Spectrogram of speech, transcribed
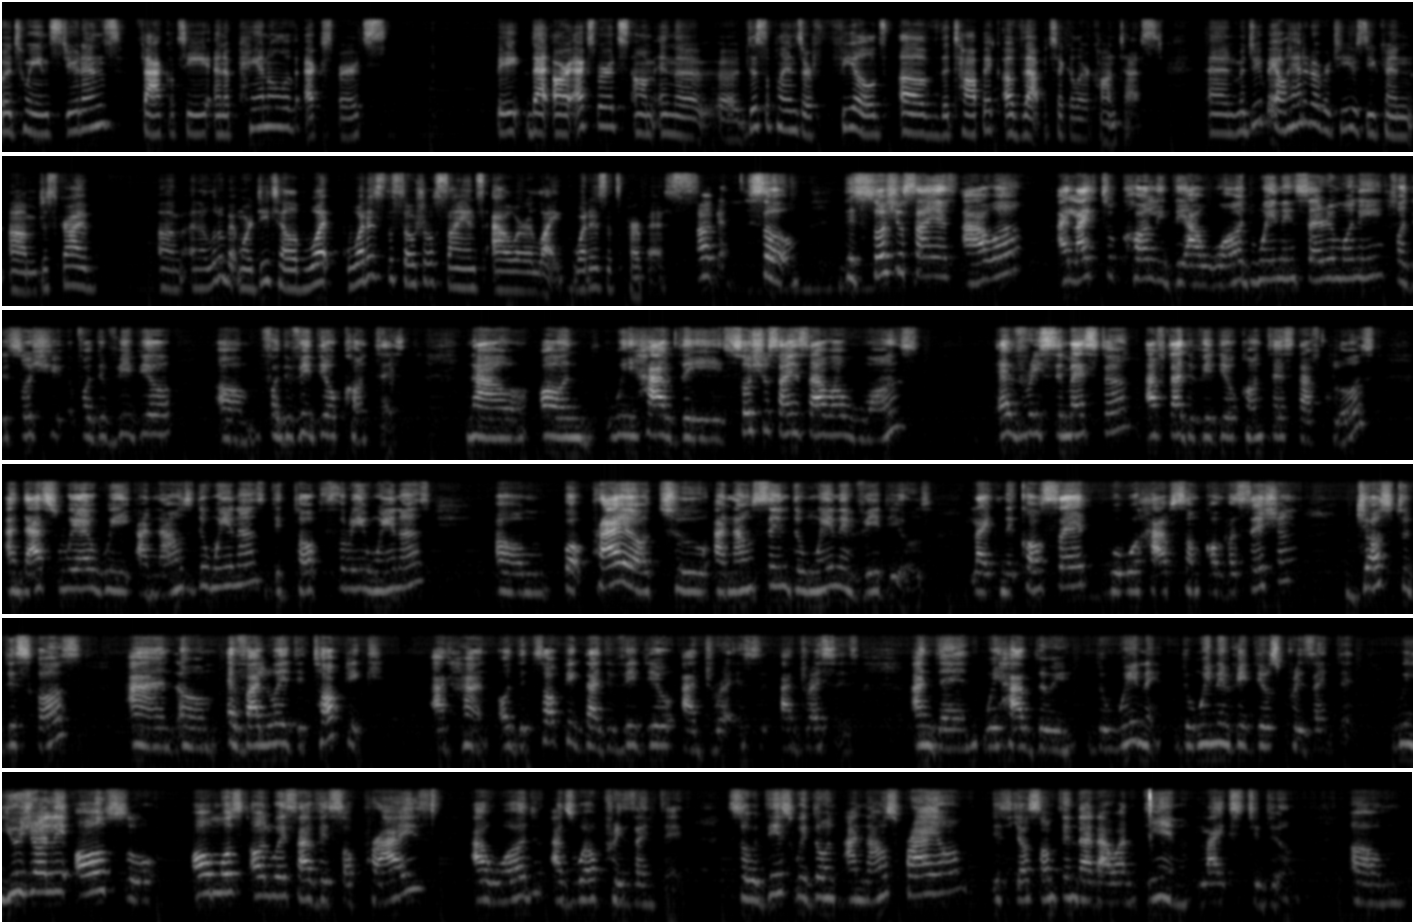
between students, faculty, and a panel of experts that are experts um, in the uh, disciplines or fields of the topic of that particular contest. And Madupe, I'll hand it over to you so you can um, describe um, in a little bit more detail of what what is the social science hour like? What is its purpose? Okay, so the social science hour, I like to call it the award-winning ceremony for the social for the video um, for the video contest. Now, on we have the social science hour once every semester after the video contest have closed, and that's where we announce the winners, the top three winners. Um, but prior to announcing the winning videos, like Nicole said, we will have some conversation just to discuss and um, evaluate the topic at hand or the topic that the video address addresses. And then we have the the winning the winning videos presented. We usually also almost always have a surprise award as well presented. So this we don't announce prior it's just something that our dean likes to do um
